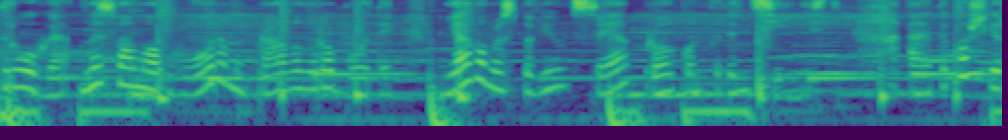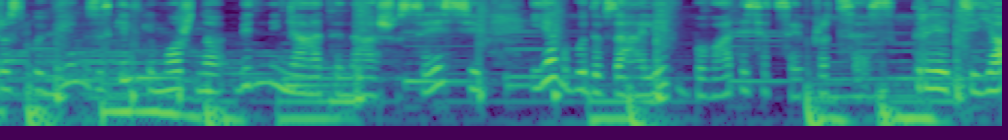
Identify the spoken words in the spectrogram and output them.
Друге, ми з вами обговоримо правила роботи. Я вам розповім все про конфіденційність. Е, Також я розповім, за скільки можна відміняти нашу сесію і як буде взагалі відбуватися цей процес. Третє, я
